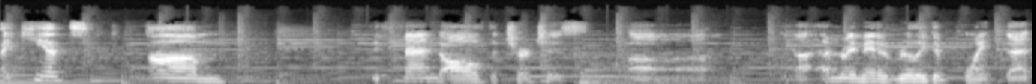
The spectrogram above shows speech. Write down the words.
I can't um, defend all of the churches. Uh, Emre made a really good point that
